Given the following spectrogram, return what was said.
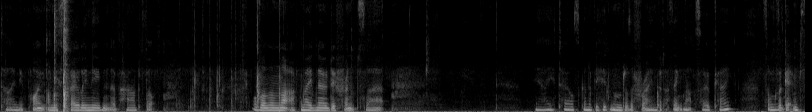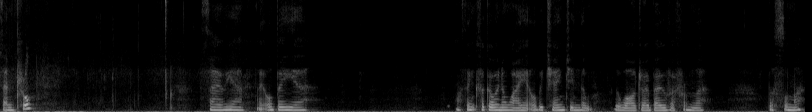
tiny point on his tail he needn't have had, but other than that, I've made no difference there. Yeah, your tail's going to be hidden under the frame, but I think that's okay, as long as I get him central. So yeah, it'll be, uh, I think for going away, it'll be changing the, the wardrobe over from the, the summer,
